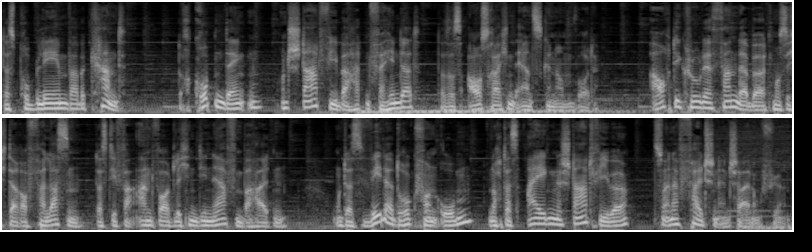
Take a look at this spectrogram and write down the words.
Das Problem war bekannt, doch Gruppendenken und Startfieber hatten verhindert, dass es ausreichend ernst genommen wurde. Auch die Crew der Thunderbird muss sich darauf verlassen, dass die Verantwortlichen die Nerven behalten und dass weder Druck von oben noch das eigene Startfieber zu einer falschen Entscheidung führen.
